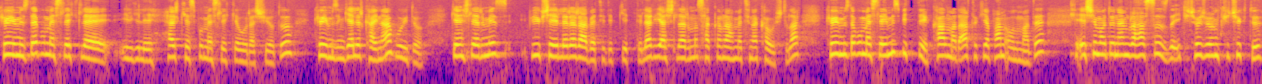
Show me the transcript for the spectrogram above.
Köyümüzde bu meslekle ilgili herkes bu meslekle uğraşıyordu. Köyümüzün gelir kaynağı buydu. Gençlerimiz büyük şehirlere rağbet edip gittiler. Yaşlılarımız hakkın rahmetine kavuştular. Köyümüzde bu mesleğimiz bitti. Kalmadı artık yapan olmadı. Eşim o dönem rahatsızdı. İki çocuğum küçüktü.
